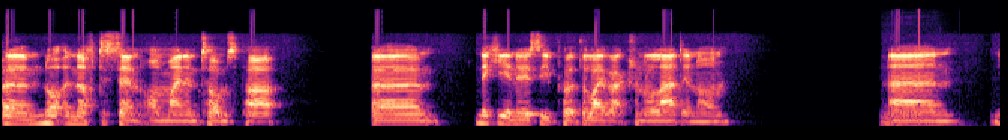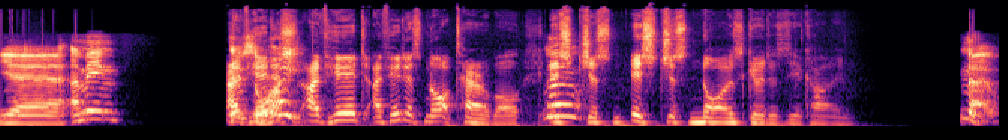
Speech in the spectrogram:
um not enough dissent on mine and tom's part um nikki and Izzy put the live action aladdin on and yeah i mean I've heard, alright. it's, I've heard I've heard it's not terrible. No. It's just it's just not as good as the Accounting. No,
